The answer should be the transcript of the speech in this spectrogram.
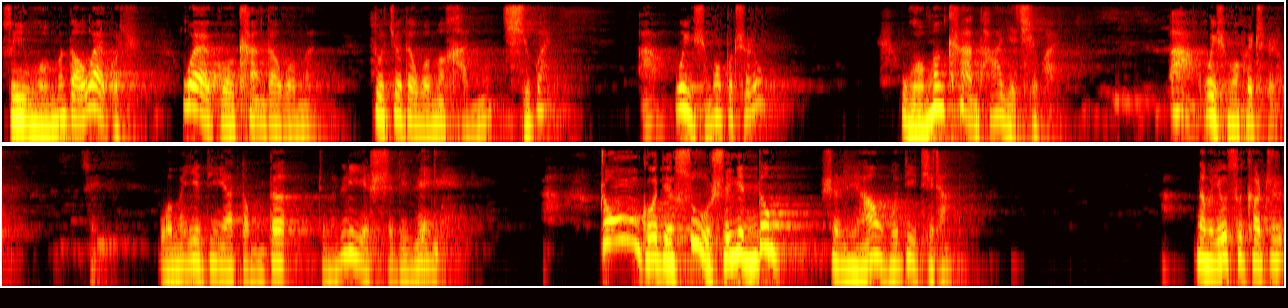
所以我们到外国去，外国看到我们，都觉得我们很奇怪，啊，为什么不吃肉？我们看他也奇怪，啊，为什么会吃肉？所以，我们一定要懂得这个历史的渊源。啊，中国的素食运动是梁武帝提倡的。啊，那么由此可知，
